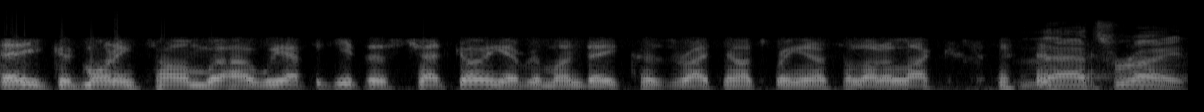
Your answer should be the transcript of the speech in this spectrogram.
Hey, good morning, Tom. Uh, we have to keep this chat going every Monday because right now it's bringing us a lot of luck. That's right.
